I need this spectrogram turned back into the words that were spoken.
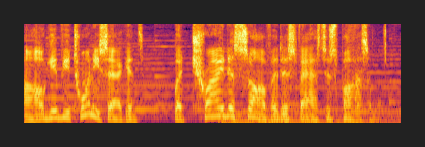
I'll give you 20 seconds, but try to solve it as fast as possible.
